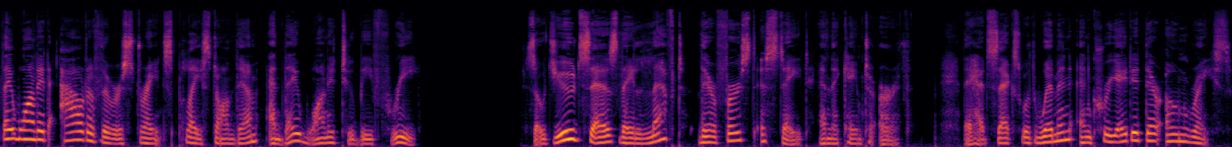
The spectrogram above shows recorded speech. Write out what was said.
They wanted out of the restraints placed on them, and they wanted to be free. So Jude says they left their first estate and they came to earth. They had sex with women and created their own race.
